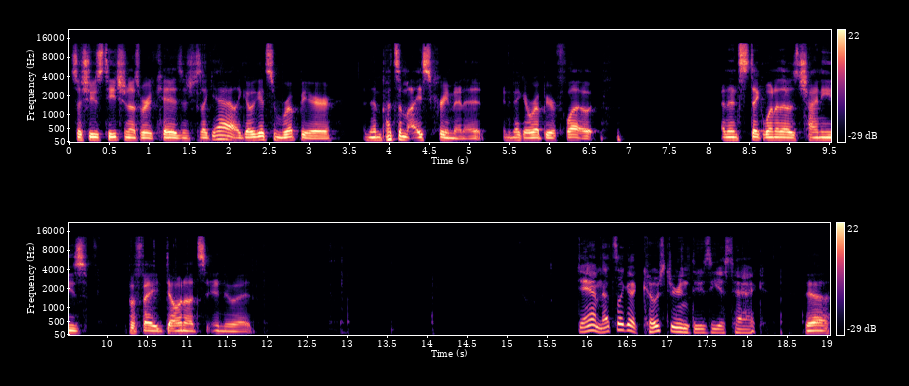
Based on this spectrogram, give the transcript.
So she was teaching us we were kids and she's like, Yeah, like go get some root beer and then put some ice cream in it and make a root beer float. and then stick one of those Chinese buffet donuts into it. Damn, that's like a coaster enthusiast hack. Yeah.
